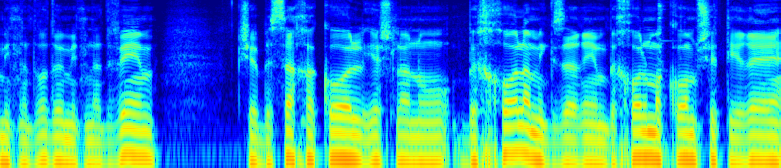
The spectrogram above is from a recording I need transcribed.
מתנדבות ומתנדבים, כשבסך הכל יש לנו בכל המגזרים, בכל מקום שתראה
